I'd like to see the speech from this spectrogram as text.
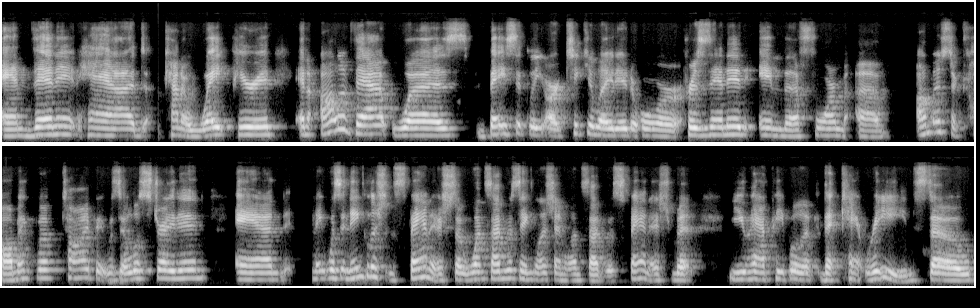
And then it had kind of wait period and all of that was basically articulated or presented in the form of almost a comic book type. It was illustrated and it was in english and spanish so one side was english and one side was spanish but you have people that, can't read so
